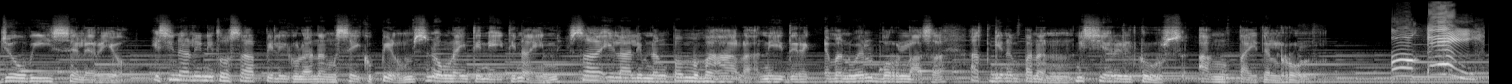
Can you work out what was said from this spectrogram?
Joey Celerio. Isinalin ito sa pelikula ng Seiko Films noong 1989 sa ilalim ng pamamahala ni Direk Emmanuel Borlasa at ginampanan ni Cheryl Cruz ang title role. Okay!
